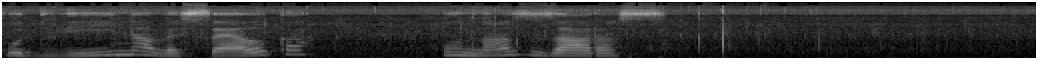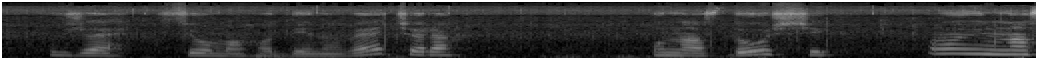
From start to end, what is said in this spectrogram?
подвійна веселка у нас зараз. Уже сьома година вечора. У нас дощик. Ой, у нас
